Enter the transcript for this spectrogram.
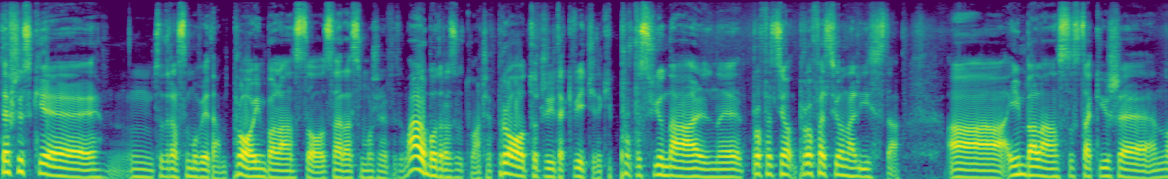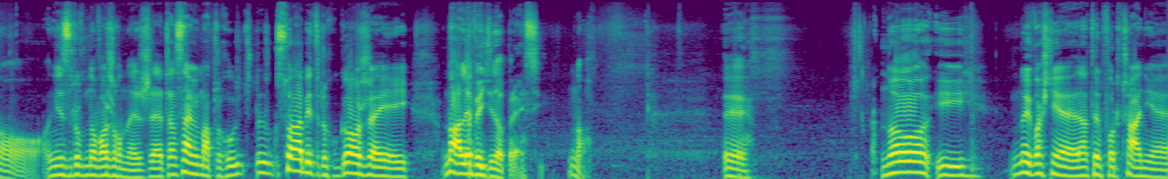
Te wszystkie, mm, co teraz mówię tam, pro imbalans, to zaraz może wytłumaczę, albo od razu wytłumaczę. Pro to czyli taki, wiecie, taki profesjonalny, profesjo, profesjonalista. A imbalans to jest taki, że no, niezrównoważony, że czasami ma trochę słabiej, trochę gorzej, no ale wyjdzie do presji. No. Y. No i no i właśnie na tym forczanie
